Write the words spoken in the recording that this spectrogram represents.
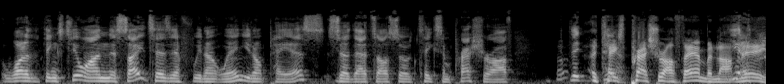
One of the things, too, on the site says if we don't win, you don't pay us. So that's also takes some pressure off. The, It takes pressure off them, but not me.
